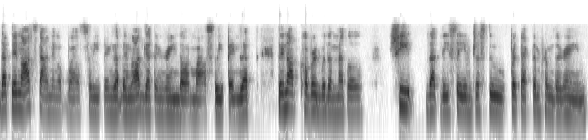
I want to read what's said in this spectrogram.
that they're not standing up while sleeping, that they're not getting rained on while sleeping, that they're not covered with a metal sheet that they save just to protect them from the rain.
